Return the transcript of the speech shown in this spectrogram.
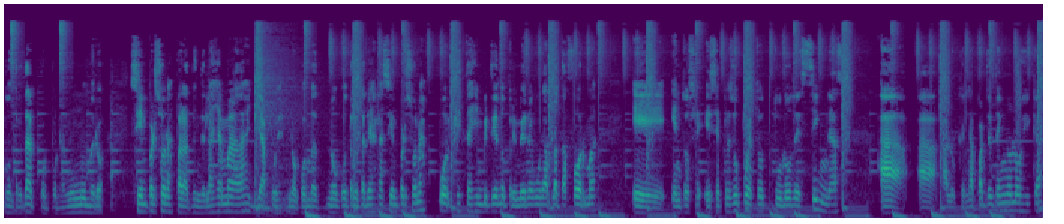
contratar, por poner un número, 100 personas para atender las llamadas, ya pues no, no contratarías las 100 personas porque estás invirtiendo primero en una plataforma. Eh, entonces, ese presupuesto tú lo designas a, a, lo que es la parte tecnológica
